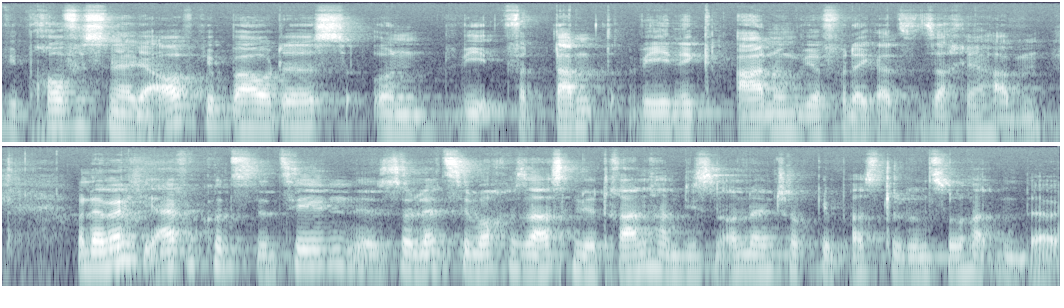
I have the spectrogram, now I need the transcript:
wie professionell der aufgebaut ist und wie verdammt wenig Ahnung wir von der ganzen Sache haben. Und da möchte ich einfach kurz erzählen, so letzte Woche saßen wir dran, haben diesen Online-Shop gebastelt und so, hatten da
